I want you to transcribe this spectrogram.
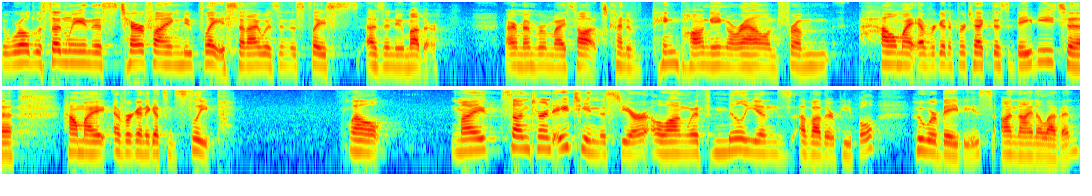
The world was suddenly in this terrifying new place, and I was in this place as a new mother. I remember my thoughts kind of ping ponging around from how am I ever going to protect this baby to how am I ever going to get some sleep? Well, my son turned 18 this year, along with millions of other people who were babies on 9 11.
